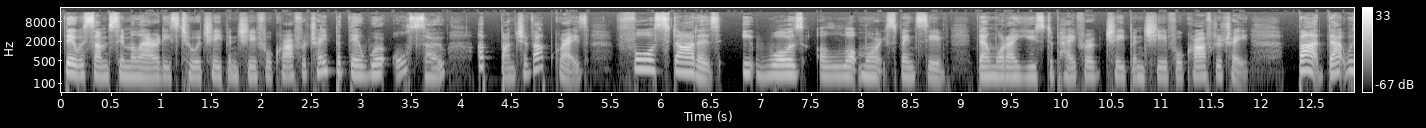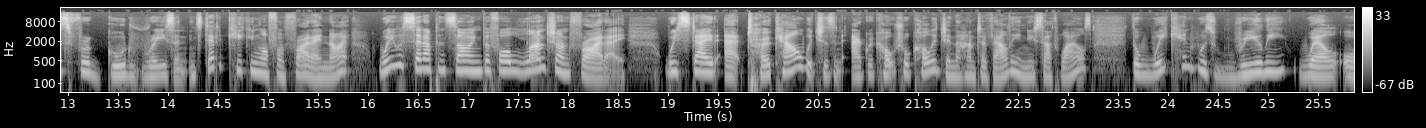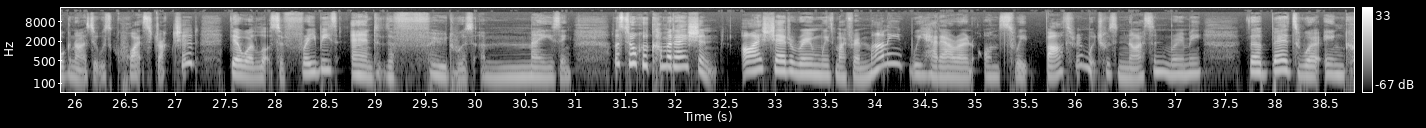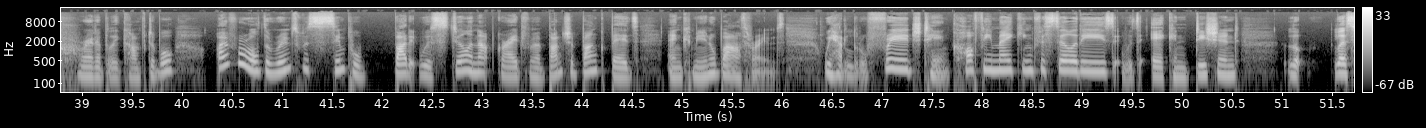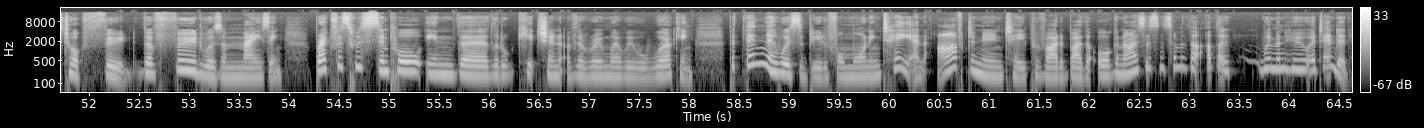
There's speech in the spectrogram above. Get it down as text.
There were some similarities to a cheap and cheerful craft retreat, but there were also a bunch of upgrades. For starters, it was a lot more expensive than what I used to pay for a cheap and cheerful craft retreat. But that was for a good reason. Instead of kicking off on Friday night, we were set up and sewing before lunch on Friday. We stayed at Tocal, which is an agricultural college in the Hunter Valley in New South Wales. The weekend was really well organised. It was quite structured. There were lots of freebies and the food was amazing. Let's talk accommodation. I shared a room with my friend Marni. We had our own ensuite bathroom, which was nice and roomy. The beds were incredibly comfortable. Overall, the rooms were simple but it was still an upgrade from a bunch of bunk beds and communal bathrooms. We had a little fridge, tea and coffee making facilities, it was air conditioned. Look, let's talk food. The food was amazing. Breakfast was simple in the little kitchen of the room where we were working, but then there was the beautiful morning tea and afternoon tea provided by the organisers and some of the other women who attended.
